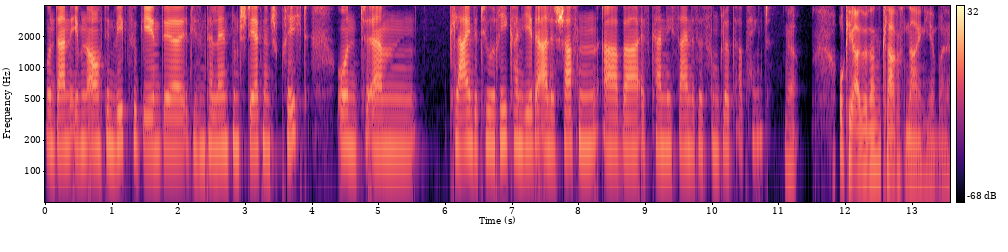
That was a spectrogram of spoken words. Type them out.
und dann eben auch den Weg zu gehen, der diesen Talenten und Stärken entspricht. Und ähm, klar, in der Theorie kann jeder alles schaffen, aber es kann nicht sein, dass es vom Glück abhängt. Ja. Okay, also dann klares Nein hier bei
